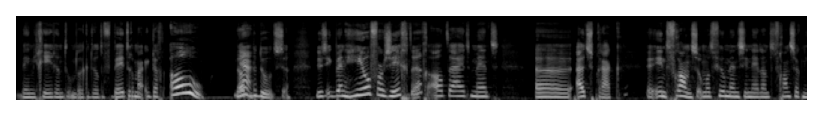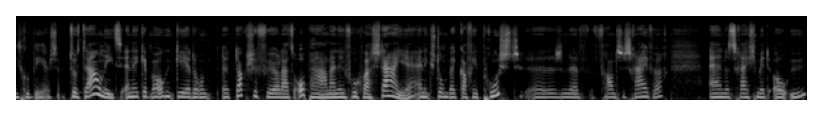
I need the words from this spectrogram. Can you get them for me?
denigerend, omdat ik het wilde verbeteren. Maar ik dacht, oh, dat Ja. bedoelt ze. Dus ik ben heel voorzichtig altijd met eh, uitspraak eh, in het Frans. Omdat veel mensen in Nederland het Frans ook niet goed beheersen. Totaal niet. En ik heb me ook een keer door een eh, taxichauffeur laten ophalen. En die vroeg, waar sta je? En ik stond bij Café Proest. eh, dat is een Franse schrijver. En dat schrijf je met OU.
